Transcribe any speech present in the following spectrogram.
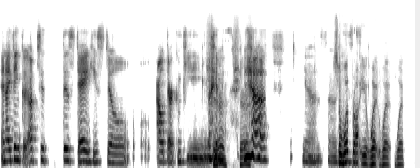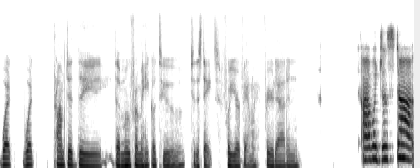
and I think up to this day he's still out there competing Sure, sure. yeah yeah so So what brought you what what what what what prompted the the move from Mexico to to the States for your family, for your dad and I would just uh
